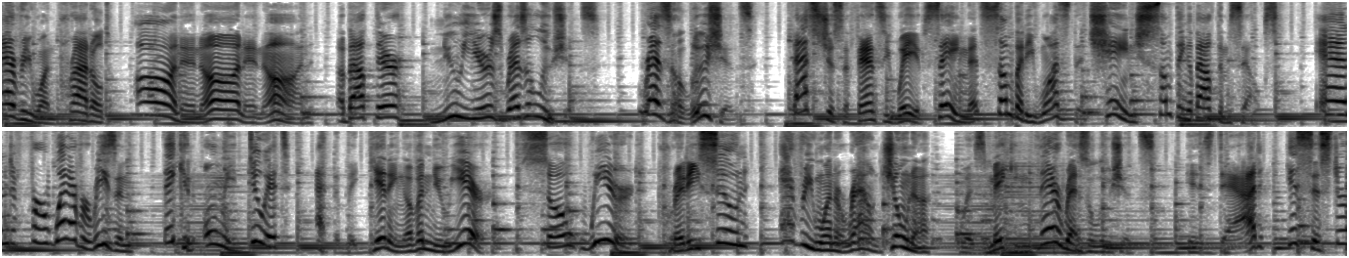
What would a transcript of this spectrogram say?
Everyone prattled on and on and on about their New Year's resolutions. Resolutions? That's just a fancy way of saying that somebody wants to change something about themselves. And for whatever reason, they can only do it at the beginning of a new year. So weird. Pretty soon, everyone around Jonah was making their resolutions his dad, his sister,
